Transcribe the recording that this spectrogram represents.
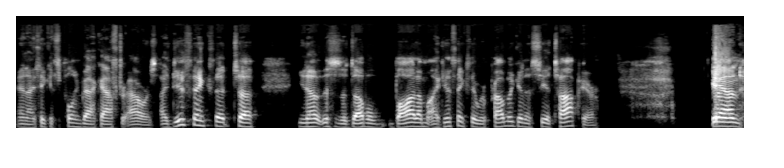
and I think it's pulling back after hours. I do think that, uh, you know, this is a double bottom. I do think that we're probably going to see a top here and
